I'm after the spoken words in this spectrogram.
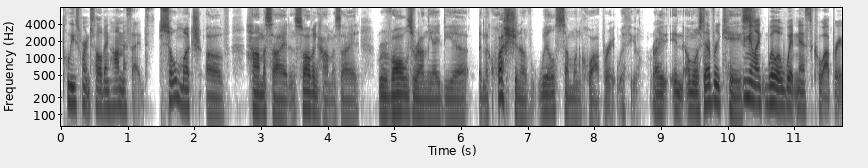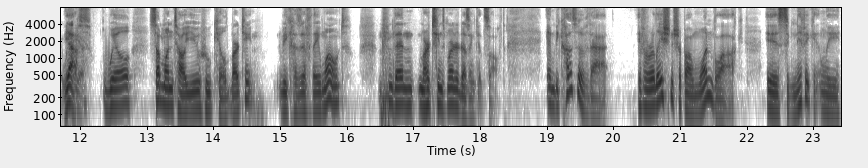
police weren't solving homicides? So much of homicide and solving homicide revolves around the idea and the question of will someone cooperate with you, right? In almost every case. You mean like will a witness cooperate with yes, you? Yes. Will someone tell you who killed Martine? Because if they won't, then Martine's murder doesn't get solved. And because of that, if a relationship on one block is significantly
